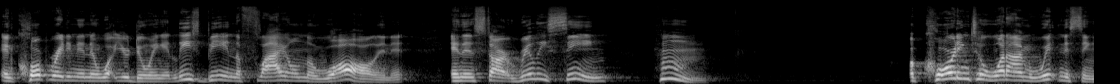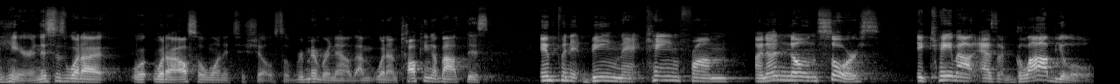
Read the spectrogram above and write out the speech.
incorporating into what you're doing, at least being the fly on the wall in it, and then start really seeing, hmm, according to what I'm witnessing here, and this is what I what I also wanted to show. So remember now, I'm, when I'm talking about this infinite being that came from an unknown source, it came out as a globule.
